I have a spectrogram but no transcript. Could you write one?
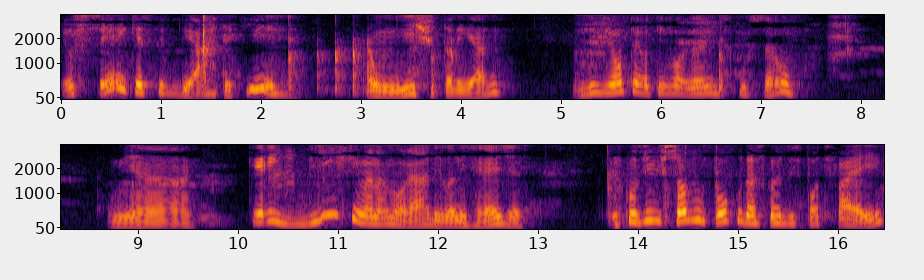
Eu sei que esse tipo de arte aqui é um nicho, tá ligado? Inclusive ontem eu tive uma grande discussão minha queridíssima namorada Ilane Regia, inclusive sobre um pouco das coisas do Spotify aí.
